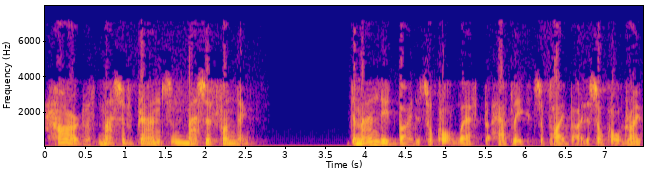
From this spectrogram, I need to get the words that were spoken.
hard with massive grants and massive funding demanded by the so-called left, but happily supplied by the so-called right.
